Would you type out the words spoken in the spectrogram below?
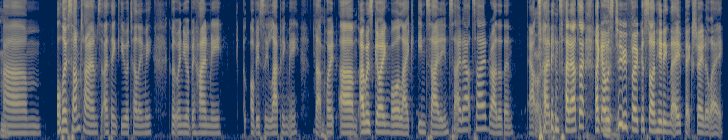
Mm. Um, although sometimes I think you were telling me 'cause when you were behind me, obviously lapping me at that point, um, I was going more like inside, inside, outside rather than outside, inside, outside. Like I Yeah, was too focused on hitting the apex straight away.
